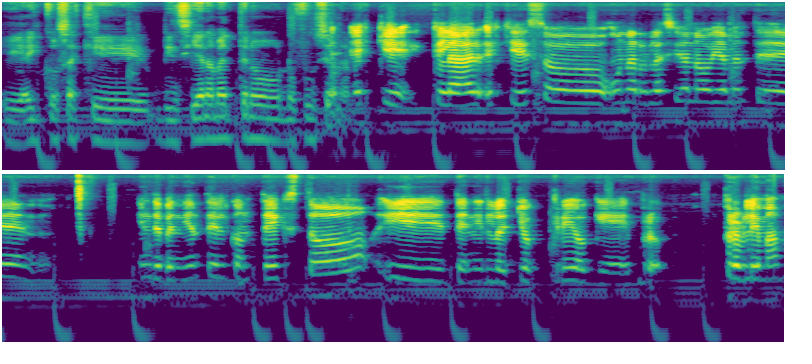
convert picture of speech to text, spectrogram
eh, hay cosas que sencillamente no, no funcionan. Es que, claro, es que eso, una relación obviamente independiente del contexto y tenerlo, yo creo que problemas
